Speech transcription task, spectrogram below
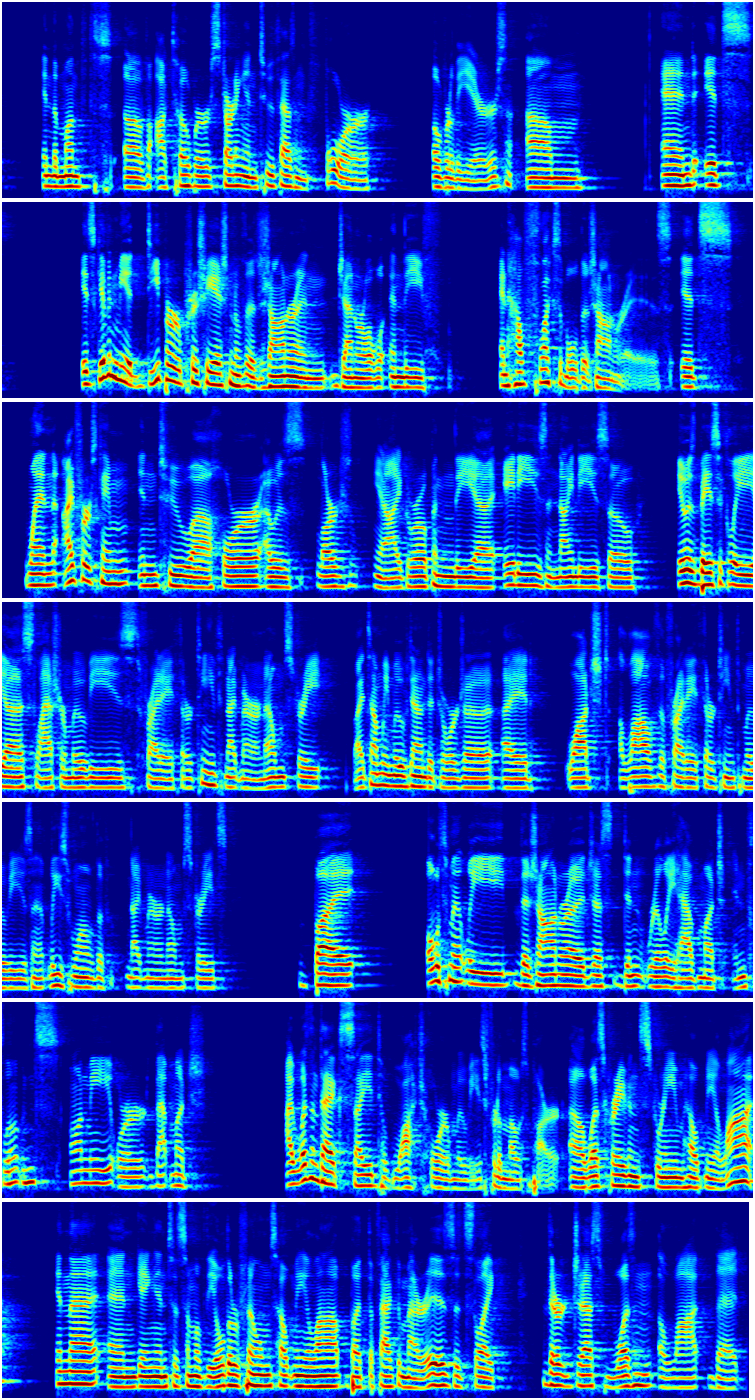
in the months of October, starting in 2004 over the years. Um, and it's it's given me a deeper appreciation of the genre in general and the and how flexible the genre is. It's when I first came into uh, horror, I was large. You know, I grew up in the uh, '80s and '90s, so it was basically uh, slasher movies, Friday Thirteenth, Nightmare on Elm Street. By the time we moved down to Georgia, I had watched a lot of the Friday Thirteenth movies and at least one of the Nightmare on Elm Streets. But ultimately the genre just didn't really have much influence on me or that much I wasn't that excited to watch horror movies for the most part. Uh, Wes Craven's Scream helped me a lot in that, and getting into some of the older films helped me a lot. But the fact of the matter is, it's like there just wasn't a lot that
